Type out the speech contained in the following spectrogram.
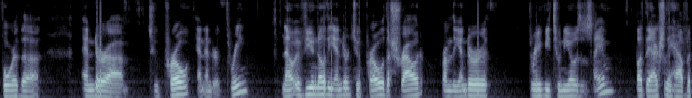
for the Ender uh, 2 Pro and Ender 3. Now, if you know the Ender 2 Pro, the shroud from the Ender 3 V2 Neo is the same, but they actually have a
